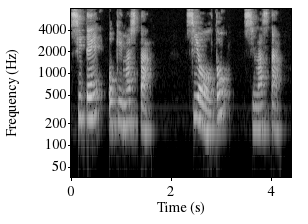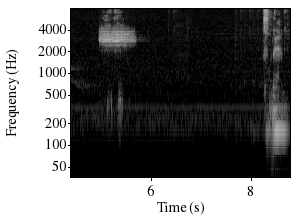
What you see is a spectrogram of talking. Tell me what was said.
しておきました。しようとしました。ですね。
